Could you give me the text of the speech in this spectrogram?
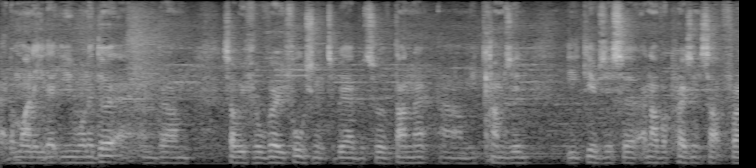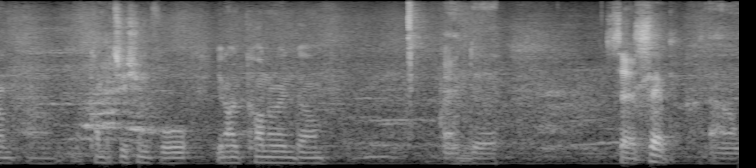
at the money that you want to do it at. And um, so we feel very fortunate to be able to have done that. Um, he comes in, he gives us a, another presence up front, um, competition for you know Connor and um, and uh, Seb. Seb. Um,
